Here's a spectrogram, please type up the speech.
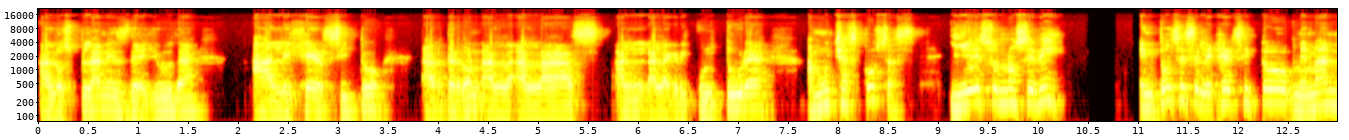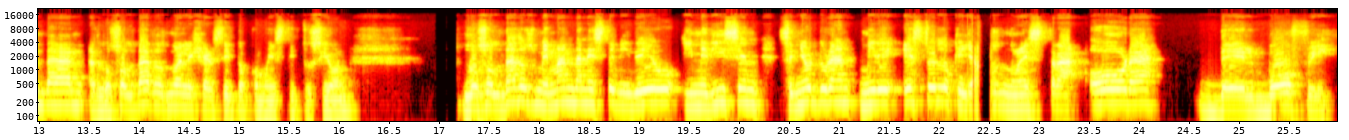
a los planes de ayuda al ejército, perdón, a, las, a la agricultura, a muchas cosas. Y eso no se ve. Entonces el ejército me mandan, los soldados, no el ejército como institución, los soldados me mandan este video y me dicen, señor Durán, mire, esto es lo que llamamos nuestra hora del bofe.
